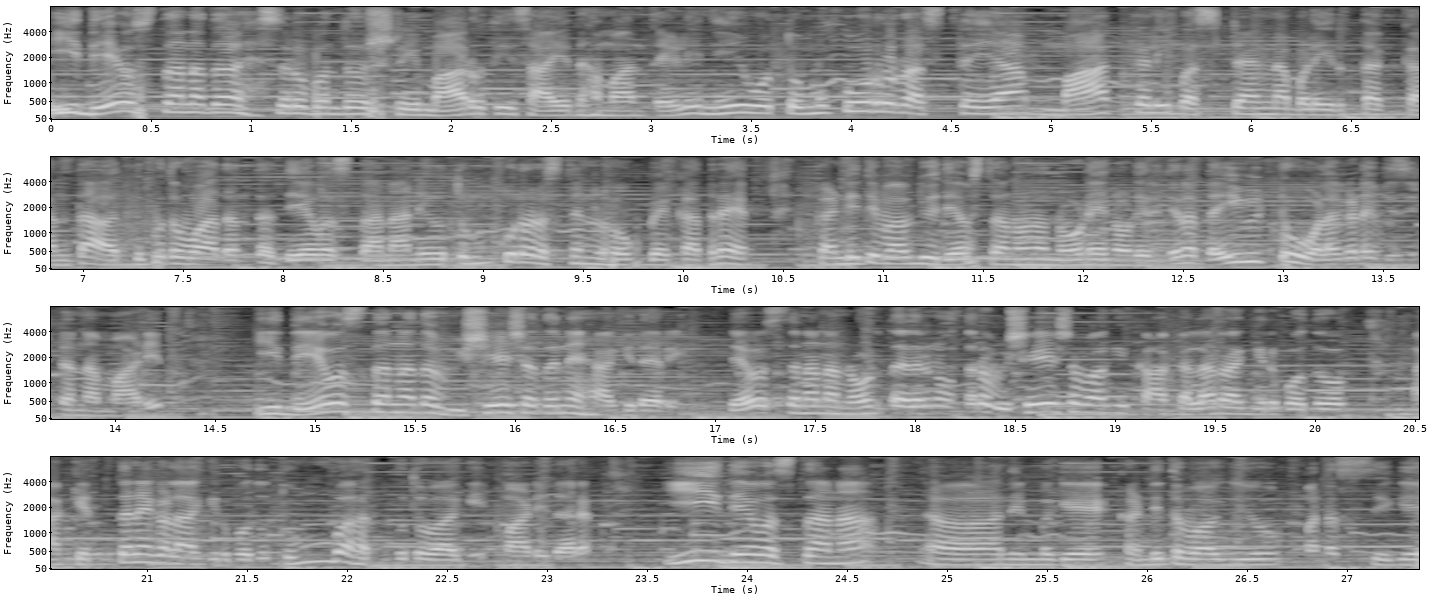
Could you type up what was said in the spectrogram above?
ಈ ದೇವಸ್ಥಾನದ ಹೆಸರು ಬಂದು ಶ್ರೀ ಮಾರುತಿ ಸಾಯಿಧಾಮ ಅಂತ ಹೇಳಿ ನೀವು ತುಮಕೂರು ರಸ್ತೆಯ ಮಾಕಳಿ ಬಸ್ ಸ್ಟ್ಯಾಂಡ್ನ ಬಳಿ ಇರ್ತಕ್ಕಂಥ ಅದ್ಭುತವಾದಂಥ ದೇವಸ್ಥಾನ. ನೀವು ತುಮಕೂರು ರಸ್ತೆಯಲ್ಲಿ ಹೋಗಬೇಕಾದ್ರೆ ಖಂಡಿತವಾಗಿಯೂ ದೇವಸ್ಥಾನವನ್ನು ನೋಡೇ ನೋಡಿರ್ತೀರ. ದಯವಿಟ್ಟು ಒಳಗಡೆ ವಿಸಿಟನ್ನು ಮಾಡಿ. ಈ ದೇವಸ್ಥಾನದ ವಿಶೇಷತೆನೇ ಆಗಿದೆ ರೀ. ದೇವಸ್ಥಾನನ ನೋಡ್ತಾ ಇದ್ರೆ ಒಂಥರ ವಿಶೇಷವಾಗಿ ಆ ಕಲರ್ ಆಗಿರ್ಬೋದು, ಆ ಕೆತ್ತನೆಗಳಾಗಿರ್ಬೋದು ತುಂಬಾ ಅದ್ಭುತವಾಗಿ ಮಾಡಿದ್ದಾರೆ. ಈ ದೇವಸ್ಥಾನ ನಿಮಗೆ ಖಂಡಿತವಾಗಿಯೂ ಮನಸ್ಸಿಗೆ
